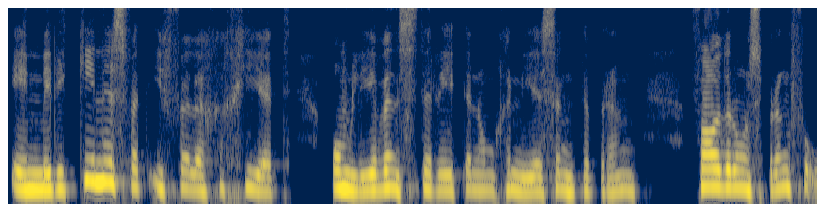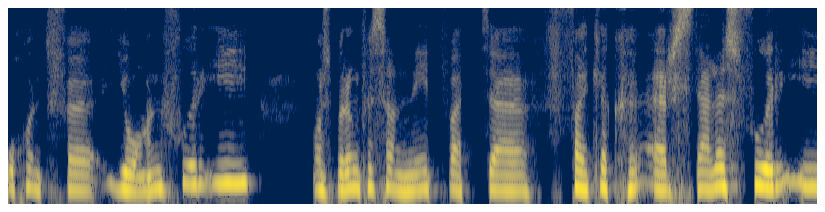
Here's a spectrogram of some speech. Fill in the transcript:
en met die kennis wat u vir hulle gegee het om lewens te red en om genesing te bring. Vader, ons bring ver oggend vir Johan voor u. Ons bring vir Sanet wat uh feitelik herstel is voor U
